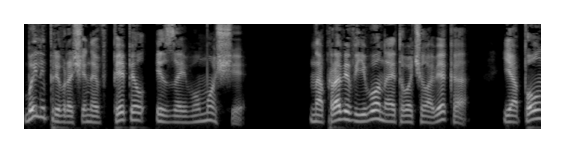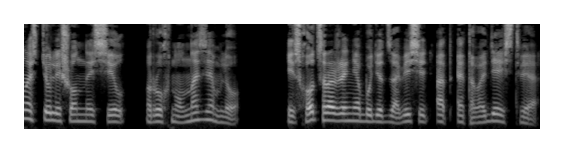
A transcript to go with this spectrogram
были превращены в пепел из-за его мощи. Направив его на этого человека, я полностью лишенный сил рухнул на землю. Исход сражения будет зависеть от этого действия.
